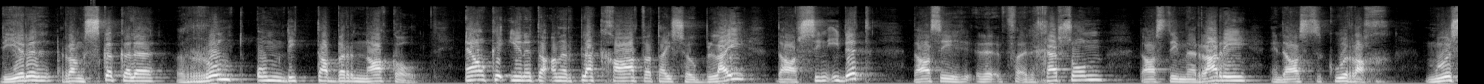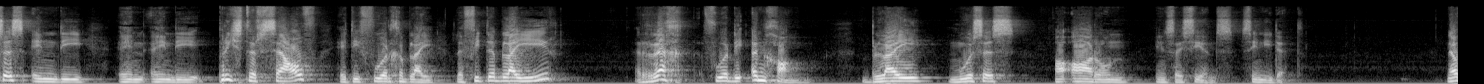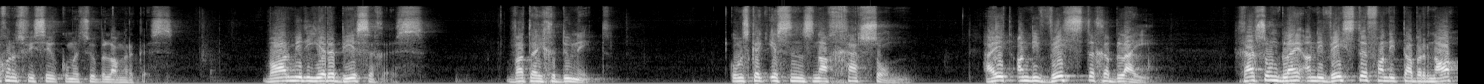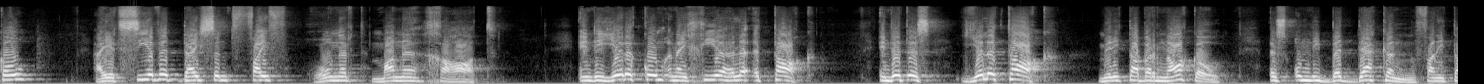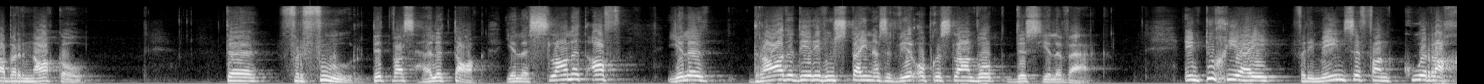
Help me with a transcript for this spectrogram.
Die Here rangskik hulle rondom die tabernakel. Elke een het 'n ander plek gehad wat hy sou bly. Daar sien u dit. Daar's die eh, Gerson, daar's die Merari en daar's Korag. Moses en die en en die priester self het hier voorgebly. Leviete bly hier reg voor die ingang. Bly Moses, Aaron en sy seuns. sien u dit? Nou gaan ons vir sê hoekom dit so belangrik is. Waarmee die Here besig is. Wat hy gedoen het. Kom ons kyk eerstens na Gerson. Hy het aan die weste gebly. Gerson bly aan die weste van die tabernakel. Hy het 7500 manne gehad. En die Here kom en hy gee hulle 'n taak. En dit is hele taak met die tabernakel is om die bedekking van die tabernakel te vervoer. Dit was hulle taak. Julle slaan dit af. Julle drade deur die woestyn as dit weer opgeslaan word, dis julle werk. En toe gee hy vir die mense van Korag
